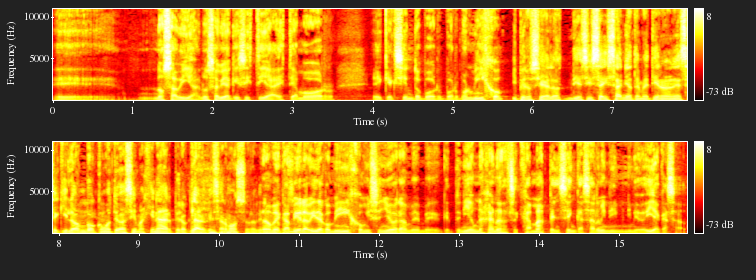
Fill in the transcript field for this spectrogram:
Eh, no sabía, no sabía que existía este amor eh, que siento por, por, por mi hijo. Y pero si a los 16 años te metieron en ese quilombo, ¿cómo te vas a imaginar? Pero claro que es hermoso lo que No, me cambió la vida con mi hijo, mi señora, me- me- que tenía unas ganas, jamás pensé en casarme ni, ni me veía casado.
